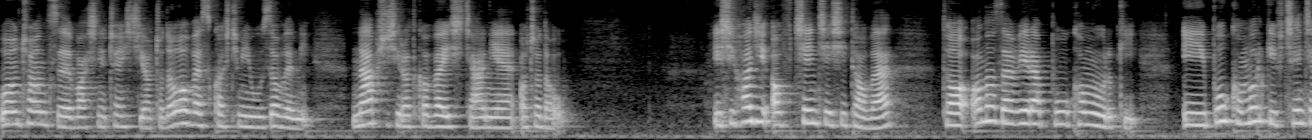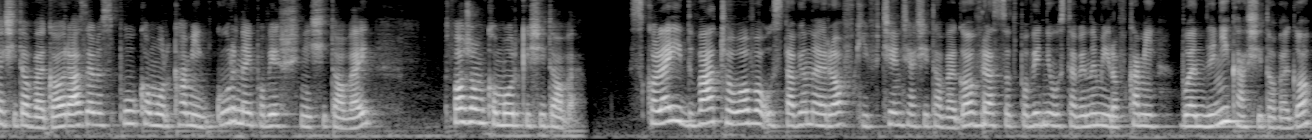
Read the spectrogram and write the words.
łączący właśnie części oczodołowe z kośćmi łzowymi na przyśrodkowej ścianie oczodołu. Jeśli chodzi o wcięcie sitowe, to ono zawiera półkomórki i półkomórki wcięcia sitowego razem z półkomórkami górnej powierzchni sitowej tworzą komórki sitowe. Z kolei dwa czołowo ustawione rowki wcięcia sitowego wraz z odpowiednio ustawionymi rowkami błędnika sitowego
